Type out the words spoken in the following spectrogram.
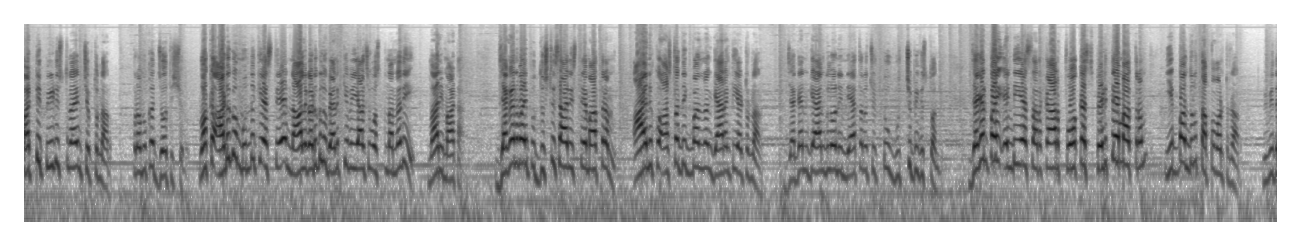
పట్టి పీడిస్తున్నాయని చెప్తున్నారు ప్రముఖ జ్యోతిష్యులు. ఒక అడుగు ముందుకేస్తే నాలుగు అడుగులు వెనక్కి వేయాల్సి వస్తుందన్నది వారి మాట. జగన్ వైపు దృష్టి సారిస్తే మాత్రం ఆయనకు అష్టదిగ్బంధనం గ్యారంటీ అంటున్నారు. జగన్ గ్యాంగ్లోని నేతల చుట్టూ ఉచ్చు బిగుస్తోంది. జగన్పై ఎన్డీఏ సర్కార్ ఫోకస్ పెడితే మాత్రం ఇబ్బందులు తప్పవంటున్నారు. వివిధ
